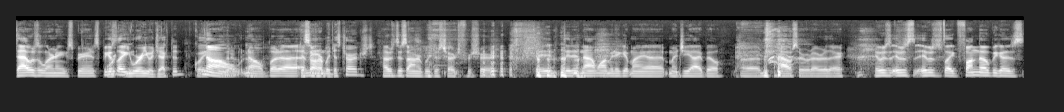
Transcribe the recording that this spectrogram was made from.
that was a learning experience because Were- like you were you ejected? Quite no, literally? no, but uh, I dishonorably mean, discharged. I was dishonorably discharged for sure. they, they did not want me to get my uh, my GI Bill uh, house or whatever there. It was it was it was like fun though because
